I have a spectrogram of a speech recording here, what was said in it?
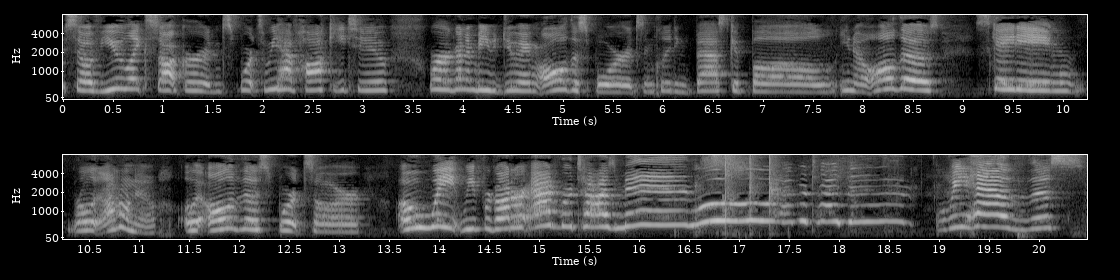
So if you like soccer and sports, we have hockey too. We're gonna be doing all the sports, including basketball. You know, all those skating, roll. I don't know. All of those sports are Oh wait, we forgot our advertisement. advertisement. We have this.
